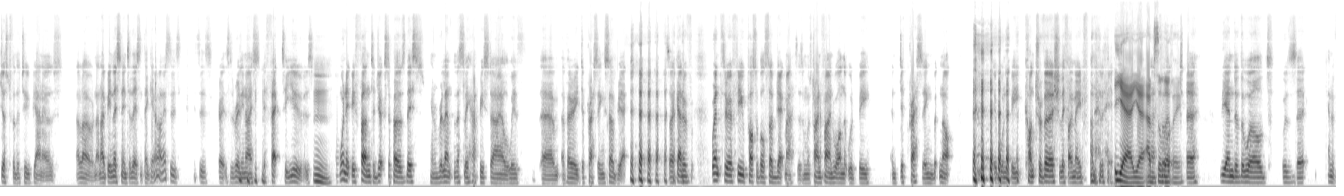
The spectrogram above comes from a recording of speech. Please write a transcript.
just for the two pianos alone. And I've been listening to this and thinking, oh, this is this is great. This is a really nice effect to use. Mm. Wouldn't it be fun to juxtapose this you know, relentlessly happy style with um, a very depressing subject? so I kind of went through a few possible subject matters and was trying to find one that would be uh, depressing but not it wouldn't be controversial if I made fun of it. yeah, yeah, And I thought, absolutely. uh, the end of the world was uh, kind of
